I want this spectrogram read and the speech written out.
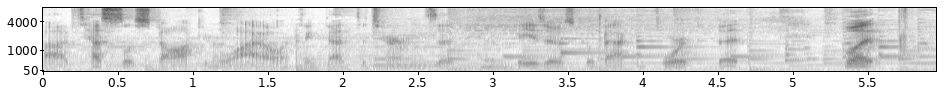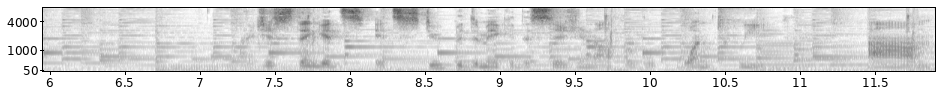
uh, Tesla stock in a while. I think that determines that him and Bezos go back and forth a bit. But I just think it's it's stupid to make a decision off of one tweet, um,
